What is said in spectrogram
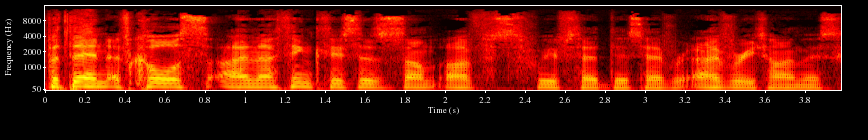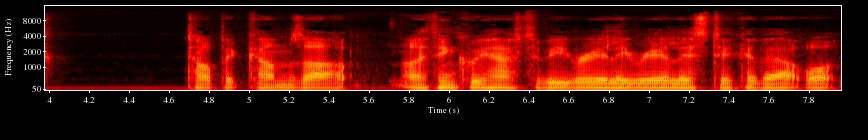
but then, of course, and I think this is some. I've we've said this every every time this topic comes up. I think we have to be really realistic about what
